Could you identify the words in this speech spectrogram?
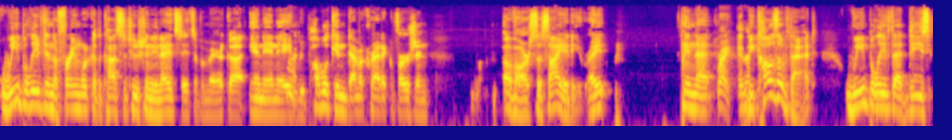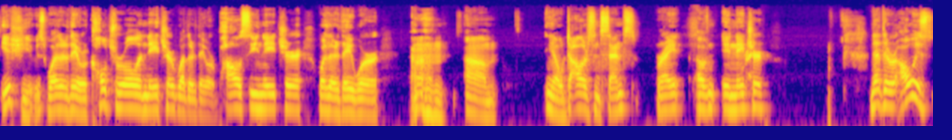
we believed in the framework of the Constitution of the United States of America and in a right. Republican Democratic version of our society, right? In that, right. because of that, we believe that these issues, whether they were cultural in nature, whether they were policy in nature, whether they were, um, you know, dollars and cents, right, of in nature, that they were always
